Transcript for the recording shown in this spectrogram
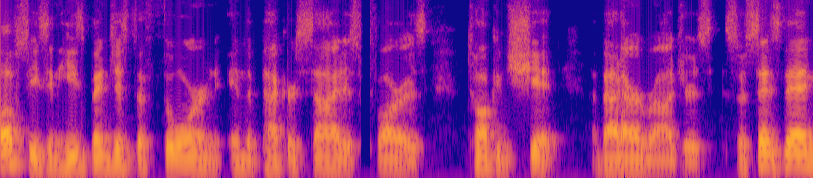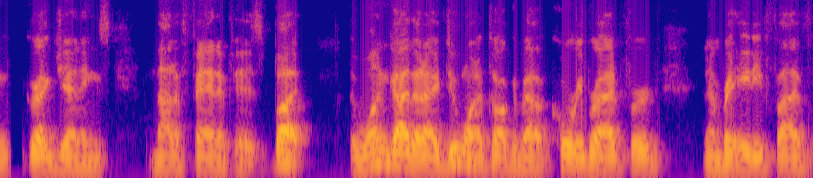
offseason, he's been just a thorn in the Packers side as far as talking shit about Aaron Rodgers. So since then, Greg Jennings, not a fan of his. But the one guy that I do want to talk about, Corey Bradford, number 85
